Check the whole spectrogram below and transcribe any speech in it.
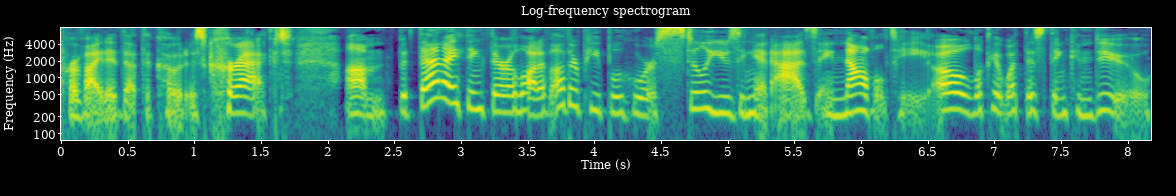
provided that the code is correct. Um, but then I think there are a lot of other people who are still using it as a novelty. Oh, look at what this thing can do.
